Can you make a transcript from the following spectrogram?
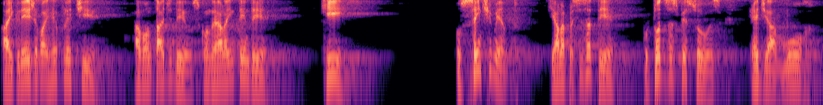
a igreja vai refletir a vontade de Deus quando ela entender que o sentimento que ela precisa ter por todas as pessoas é de amor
